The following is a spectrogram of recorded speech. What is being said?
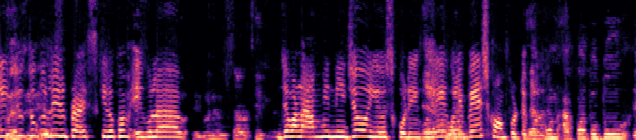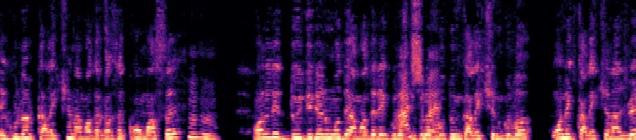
এই জুতোগুলির প্রাইস কীরকম? এগুলা যেমন আমি নিজেও ইউজ করি এগুলি এগুলি বেশ কমফোর্টেবল এখন আপাতত এগুলোর কালেকশন আমাদের কাছে কম আছে। অনলি দুই দিনের মধ্যে আমাদের এগুলো আসবে। যেগুলো নতুন কালেকশনগুলো অনেক কালেকশন আসবে।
